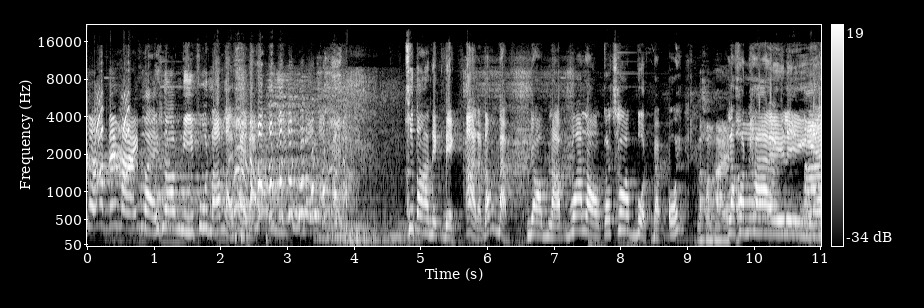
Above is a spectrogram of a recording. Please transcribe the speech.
เธอทำได้ไหมไหลรอบนี้พูดน้ำไหลไฟดับ คือตอนเด็กๆอาจจะต้องแบบยอมรับว่าเราก็ชอบ บทแบบโอ๊ยละครไทยละครไทยอะไรอย่างเงี้ย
